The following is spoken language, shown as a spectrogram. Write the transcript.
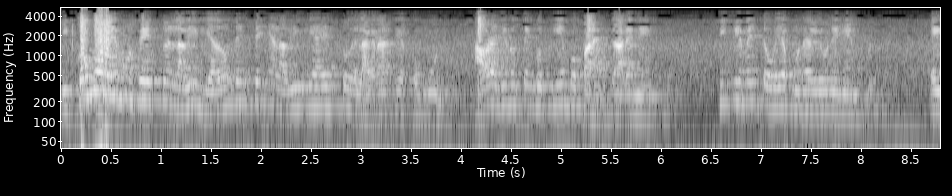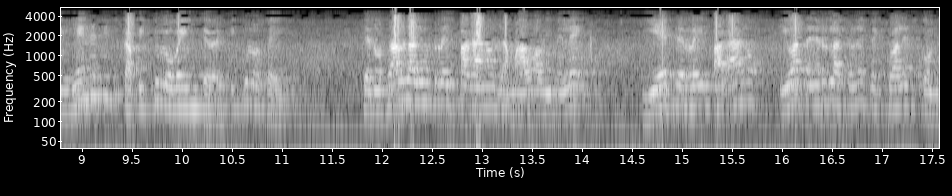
¿Y cómo vemos esto en la Biblia? ¿Dónde enseña la Biblia esto de la gracia común? Ahora yo no tengo tiempo para entrar en esto. Simplemente voy a ponerle un ejemplo. En Génesis capítulo 20, versículo 6, se nos habla de un rey pagano llamado Abimelech. Y ese rey pagano iba a tener relaciones sexuales con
